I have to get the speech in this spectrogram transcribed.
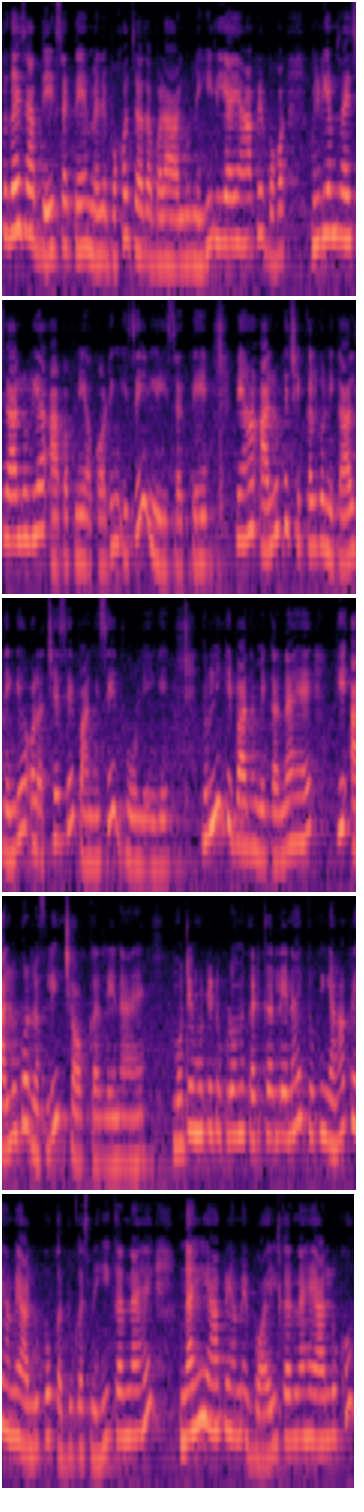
तो गैस आप देख सकते हैं, मैंने बहुत ज़्यादा बड़ा आलू नहीं लिया यहाँ पे, बहुत मीडियम साइज़ का आलू लिया, आप अपने अकॉर्डिंग इसे ले सकते हैं। तो यहाँ आलू के छिक्कल को निकाल देंगे और अच्छे से पानी से धो लेंगे। धुलने के बाद हमें करना है कि आलू को रफली चॉप कर लेना है। मोटे मोटे टुकड़ों में कट कर लेना है, क्योंकि यहाँ पे हमें आलू को कद्दूकस नहीं करना है, ना ही यहाँ पे हमें बॉईल करना है आलू को।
